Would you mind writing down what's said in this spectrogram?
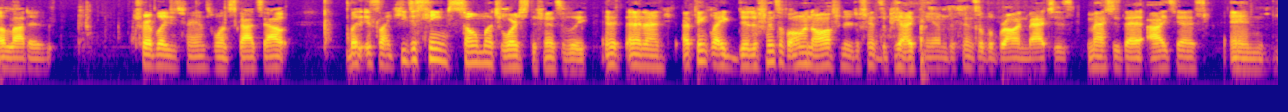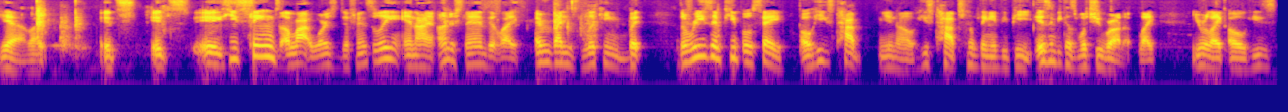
a lot of Trailblazers fans want Stotts out. But it's like he just seems so much worse defensively, and and I, I think like the defensive on off and the defensive PIPM, defensive LeBron matches matches that eye test, and yeah, like it's it's it, he seems a lot worse defensively, and I understand that like everybody's looking, but the reason people say, oh, he's top, you know, he's top something MVP isn't because what you brought up. Like you were like, oh, he's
